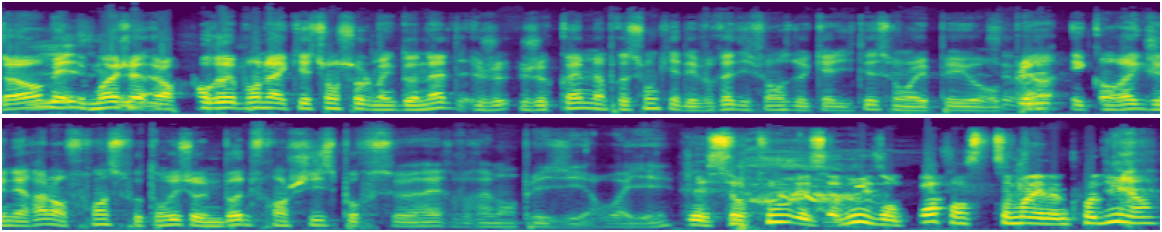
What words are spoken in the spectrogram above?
Non, mais moi, j'ai- alors pour répondre à la question sur le McDonald's, je- j'ai quand même l'impression qu'il y a des vraies différences de qualité selon les pays européens et qu'en règle générale, en France, il faut tomber sur une bonne franchise pour se faire vraiment plaisir, vous voyez. Et surtout, et surtout, ils n'ont pas forcément les mêmes produits. Hein.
